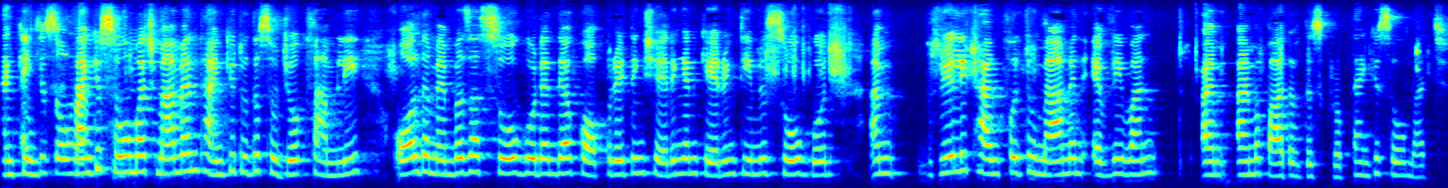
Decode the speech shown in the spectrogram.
Thank Thank you. you so much. Thank you so much, ma'am, and thank you to the Sujok family. All the members are so good and they are cooperating, sharing, and caring team is so good. I'm really thankful to ma'am and everyone. I'm I'm a part of this group. Thank you so much.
